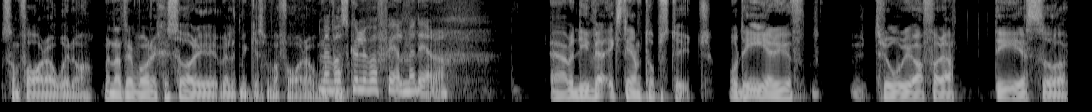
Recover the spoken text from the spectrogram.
som farao idag. Men att vara regissör är ju väldigt mycket som vara farao. Men vad skulle vara fel med det då? Det är extremt toppstyrt. Och det är det ju, tror jag, för att det är så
